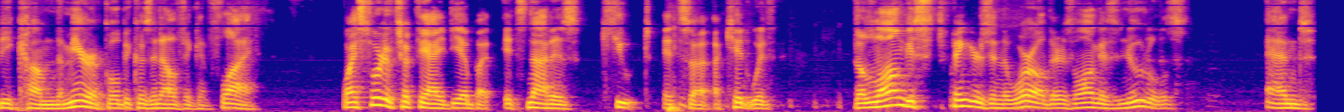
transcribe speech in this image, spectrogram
become the miracle because an elephant can fly. Well, I sort of took the idea, but it's not as cute. It's a, a kid with the longest fingers in the world. They're as long as noodles. And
